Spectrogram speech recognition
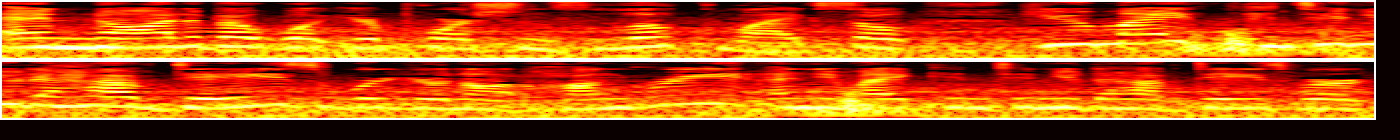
and not about what your portions look like. So you might continue to have days where you're not hungry and you might continue to have days where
